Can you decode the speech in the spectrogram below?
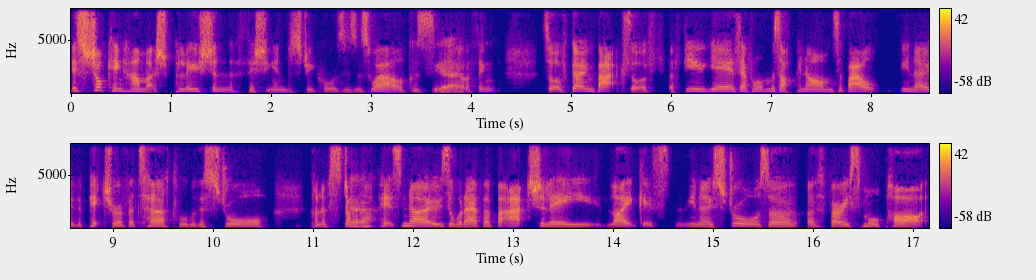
It's shocking how much pollution the fishing industry causes as well. Because you yeah. know, I think sort of going back sort of a few years, everyone was up in arms about you know the picture of a turtle with a straw kind of stuck yeah. up its nose or whatever. But actually like it's you know straws are a very small part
